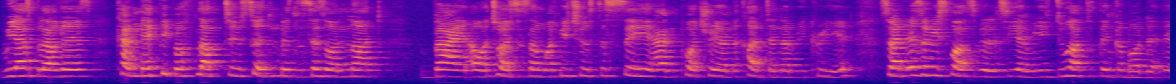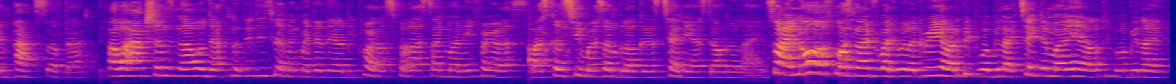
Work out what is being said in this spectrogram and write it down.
We as bloggers can make people flock to certain businesses or not by our choices and what we choose to say and portray on the content that we create. So that is a responsibility and we do have to think about the impacts of that. Our actions now will definitely determine whether there will be products for us and money for us as consumers and bloggers 10 years down the line. So I know of course not everybody will agree, a lot of people will be like take the money and a lot of people will be like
